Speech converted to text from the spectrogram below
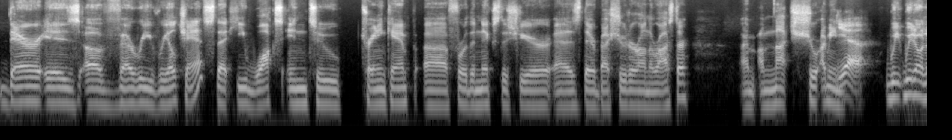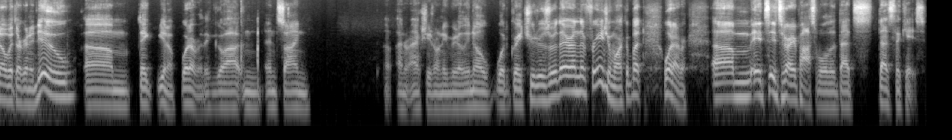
there is a very real chance that he walks into training camp uh, for the Knicks this year as their best shooter on the roster. I'm I'm not sure. I mean, Yeah, we we don't know what they're going to do. Um, they you know whatever they can go out and and sign. uh, I don't actually don't even really know what great shooters are there in the free agent market, but whatever. Um, it's it's very possible that that's that's the case.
